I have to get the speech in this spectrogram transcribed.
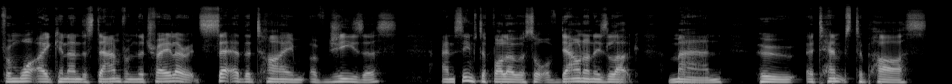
from what I can understand from the trailer, it's set at the time of Jesus and seems to follow a sort of down on his luck man who attempts to pass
